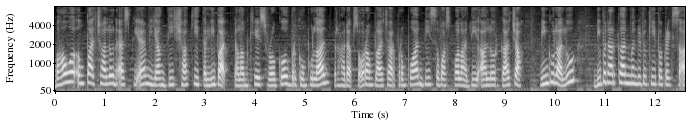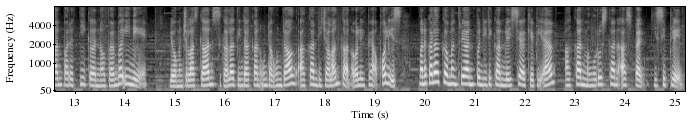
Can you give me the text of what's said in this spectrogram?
bahawa empat calon SPM yang disyaki terlibat dalam kes rogol berkumpulan terhadap seorang pelajar perempuan di sebuah sekolah di Alur Gajah minggu lalu dibenarkan menduduki peperiksaan pada 3 November ini. Beliau menjelaskan segala tindakan undang-undang akan dijalankan oleh pihak polis manakala Kementerian Pendidikan Malaysia KPM akan menguruskan aspek disiplin,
